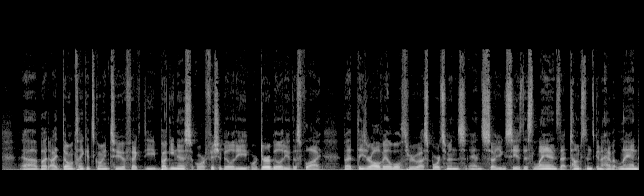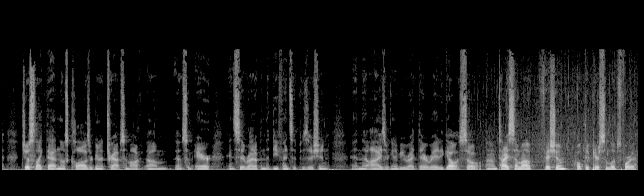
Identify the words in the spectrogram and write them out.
uh, but I don't think it's going to affect the bugginess or fishability or durability of this fly. But these are all available through uh, Sportsman's, and so you can see as this lands, that tungsten's going to have it land just like that, and those claws are going to trap some um, uh, some air and sit right up in the defensive position, and the eyes are going to be right there, ready to go. So um, tie some up, fish them, hope they pierce some lips for you.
